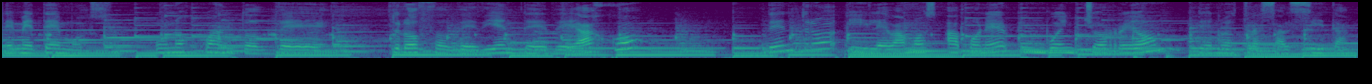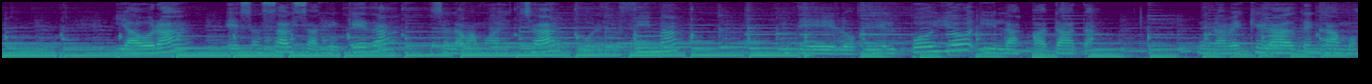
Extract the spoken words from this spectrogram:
le metemos unos cuantos de trozos de dientes de ajo dentro y le vamos a poner un buen chorreón de nuestra salsita. Y ahora esa salsa que queda se la vamos a echar por encima de lo que es el pollo y las patatas. Una vez que la tengamos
